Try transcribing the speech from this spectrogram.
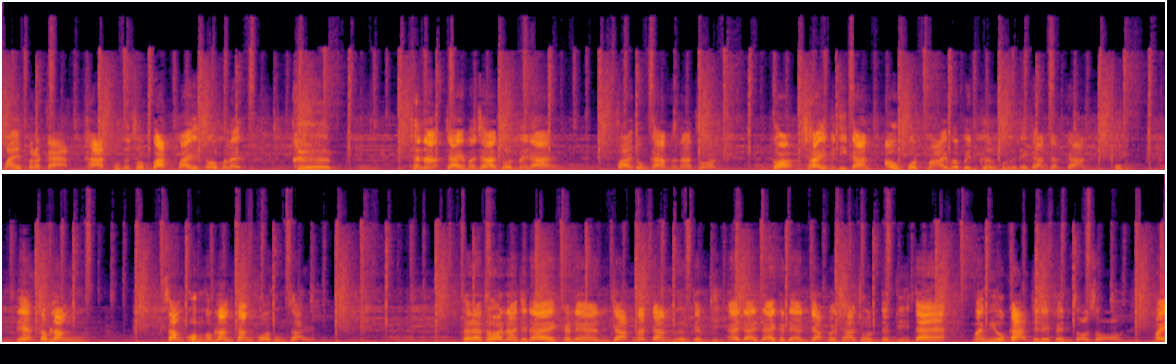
ไม่ประกาศขาดคุณสมบัติใบส้มอะไร คือ ชนะใจประชาชนไม่ได้ ฝ่ายตรงข้ามธนาธรก็ใช้วิธีการเอากฎหมายมาเป็นเครื่องมือในการจัดการ ผมเนี่ยกำลังสังคมกำลังตั้งข้อสงสัย ธนาธรอาจจะได้คะแนนจากนักการเมืองเต็มที่ได้ได้คะแนนจากประชาชนเต็มที่แต่ไม่มีโอกาสจะได้เป็นสสไม่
